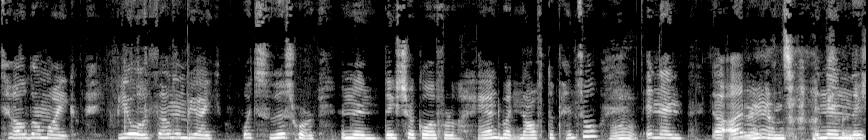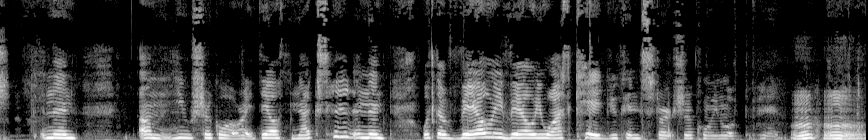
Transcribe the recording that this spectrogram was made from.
Tell them like be with them and be like, "What's this word?" And then they circle it for the hand, but not with the pencil. Mm, And then the other, hands. and then they, and then um you circle it right there with the next kid, and then with a very very last kid, you can start circling with the pen. Mm-hmm.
